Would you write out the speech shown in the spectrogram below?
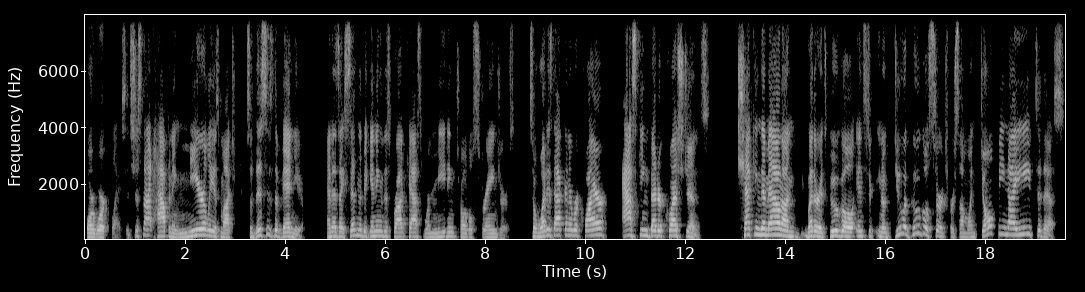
or workplace. It's just not happening nearly as much. So, this is the venue. And as I said in the beginning of this broadcast, we're meeting total strangers. So, what is that going to require? Asking better questions, checking them out on whether it's Google, Insta, you know, do a Google search for someone. Don't be naive to this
